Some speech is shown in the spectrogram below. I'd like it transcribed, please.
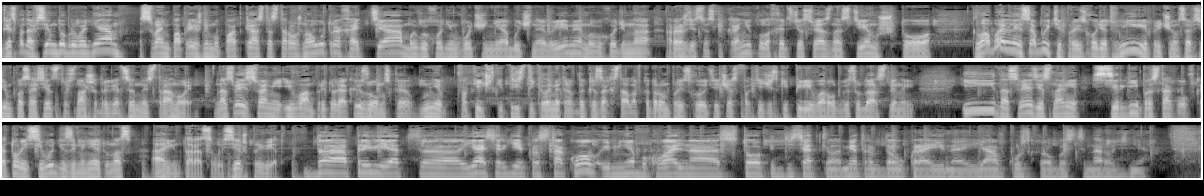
Господа, всем доброго дня. С вами по-прежнему подкаст «Осторожно утро», хотя мы выходим в очень необычное время, мы выходим на рождественских каникулах. Это все связано с тем, что глобальные события происходят в мире, причем совсем по соседству с нашей драгоценной страной. На связи с вами Иван Притуляк из Омска. Мне фактически 300 километров до Казахстана, в котором происходит сейчас фактически переворот государственный. И на связи с нами Сергей Простаков, который сегодня заменяет у нас Арину Тарасову. Серж, привет. Да, привет. Э, я Сергей Простаков и мне буквально 150 километров до Украины. Я в Курской области на родине.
